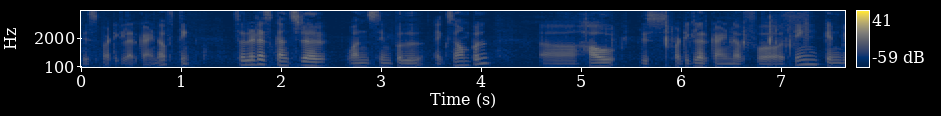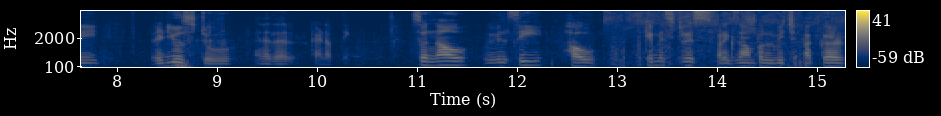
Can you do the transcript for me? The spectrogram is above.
this particular kind of thing. So let us consider one simple example uh, how this particular kind of thing can be reduced to another kind of thing. So now we will see how chemistries for example which occur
